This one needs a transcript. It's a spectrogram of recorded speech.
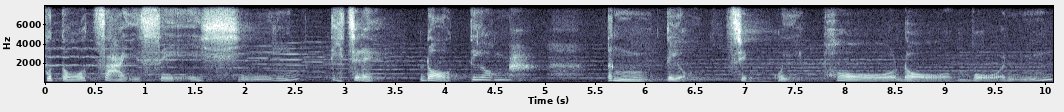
不多在世时，伫这个路中啊，当着一位婆罗门，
